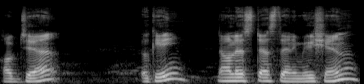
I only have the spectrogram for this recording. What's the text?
object. Okay now let's test the animation.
